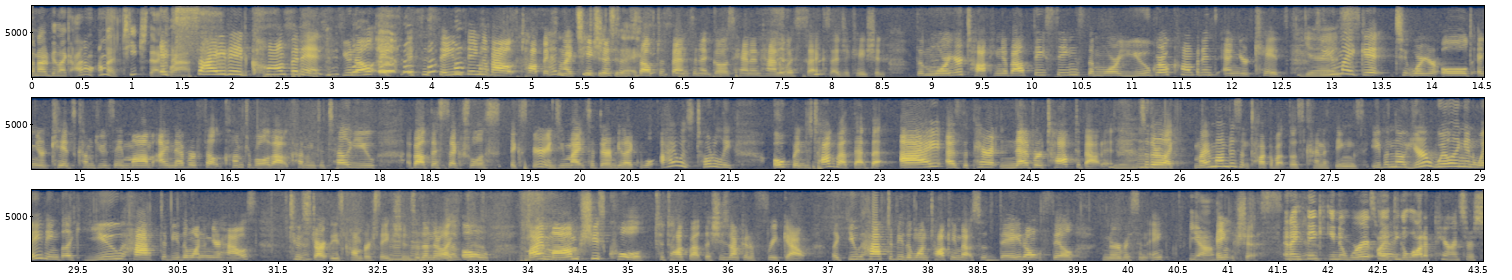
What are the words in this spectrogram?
Then I'd be like, I don't. I'm going to teach that class. Excited, confident. You know, it's, it's the same thing about topics, I'm and I teach teacher this in self defense, and it goes hand in hand with sex education. The more you're talking about these things, the more you grow confidence and your kids. So you might get to where you're old and your kids come to you and say, Mom, I never felt comfortable about coming to tell you about this sexual experience. You might sit there and be like, Well, I was totally open to talk about that, but I, as the parent, never talked about it. So they're like, My mom doesn't talk about those kind of things, even though you're willing and waiting, but like you have to be the one in your house to start these conversations. So then they're uh-huh. like, Oh, my mom, she's cool to talk about this. She's not gonna freak out. Like you have to be the one talking about it so they don't feel nervous and an- Yeah. anxious. And I think you know we're. I think a lot of parents are,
